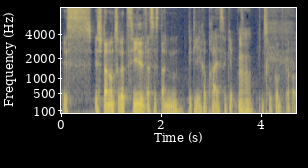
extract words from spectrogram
ist, ist dann unser Ziel, dass es dann die gleichen Preise gibt mhm. in Zukunft. Aber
